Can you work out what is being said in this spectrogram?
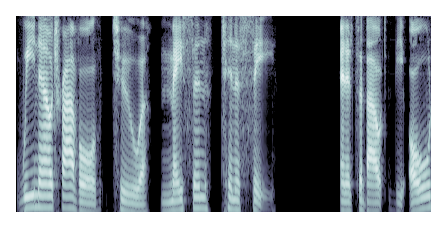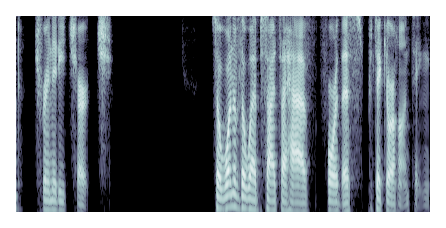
We now travel to Mason, Tennessee, and it's about the Old Trinity Church. So, one of the websites I have for this particular haunting,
